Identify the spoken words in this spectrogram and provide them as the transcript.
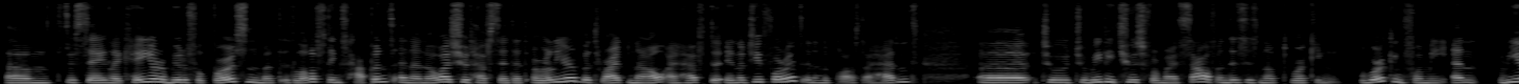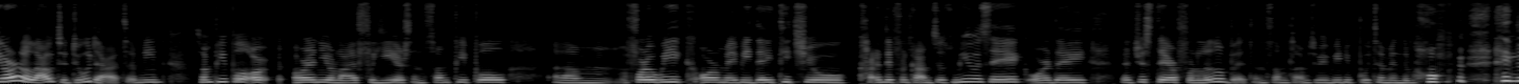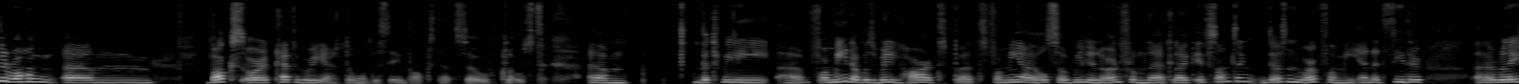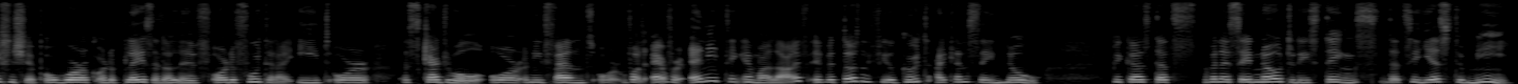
um, to say like, "Hey, you're a beautiful person," but a lot of things happened, and I know I should have said that earlier, but right now I have the energy for it, and in the past I hadn't. Uh, to to really choose for myself, and this is not working working for me, and we are allowed to do that. I mean, some people are are in your life for years, and some people um, for a week, or maybe they teach you kind different kinds of music, or they they're just there for a little bit. And sometimes we really put them in the wrong in the wrong um, box or category. I don't want to say box; that's so closed. Um, but really, uh, for me, that was really hard. But for me, I also really learned from that. Like, if something doesn't work for me, and it's either a relationship or work or the place that I live or the food that I eat or a schedule or an event or whatever, anything in my life, if it doesn't feel good, I can say no. Because that's when I say no to these things, that's a yes to me.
